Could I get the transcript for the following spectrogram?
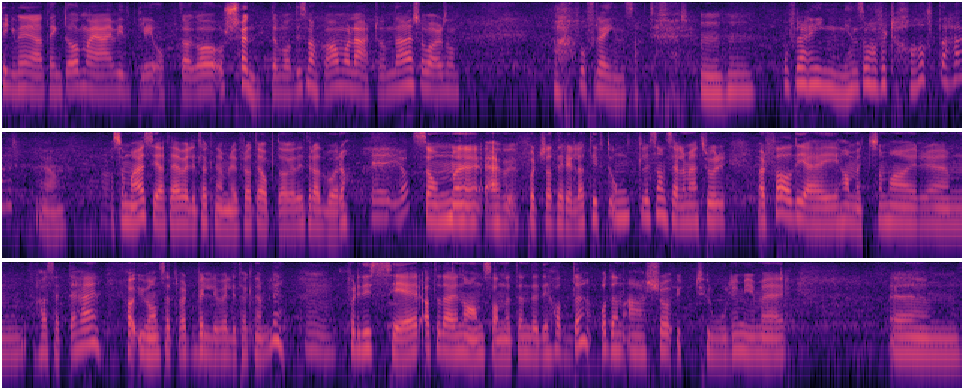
tingene jeg tenkte om når jeg virkelig oppdaga og skjønte hva de snakka om, og lærte om det her, så var det sånn Hvorfor har ingen sagt det før? Mhm. Hvorfor er det ingen som har fortalt det her? Ja. Og så må jeg si at jeg er veldig takknemlig for at jeg oppdaga de 30-åra. Eh, ja. Som eh, er fortsatt relativt ungt, liksom. Selv om jeg tror i hvert fall alle de jeg har møtt som har, um, har sett det her, har uansett vært veldig, veldig takknemlige. Mm. Fordi de ser at det er en annen sannhet enn det de hadde. Og den er så utrolig mye mer um,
